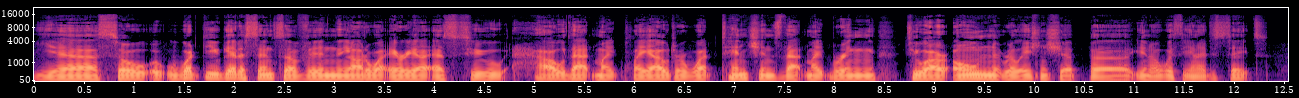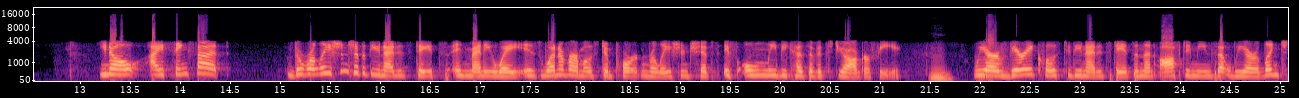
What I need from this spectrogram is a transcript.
Yeah. So, uh, what do you get a sense of in the Ottawa area as to how that might play out, or what tensions that might bring to our own relationship, uh, you know, with the United States? You know, I think that the relationship with the United States, in many ways, is one of our most important relationships, if only because of its geography. Mm. We are very close to the United States, and that often means that we are linked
